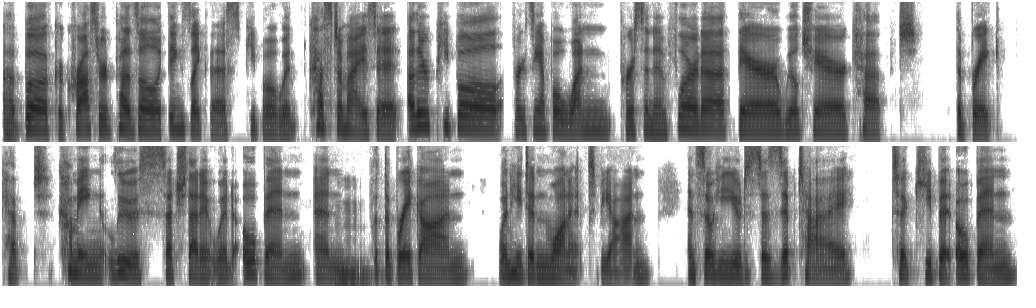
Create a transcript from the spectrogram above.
a book a crossword puzzle things like this people would customize it other people for example one person in florida their wheelchair kept the brake kept coming loose such that it would open and Mm. put the brake on when he didn't want it to be on and so he used a zip tie to keep it open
